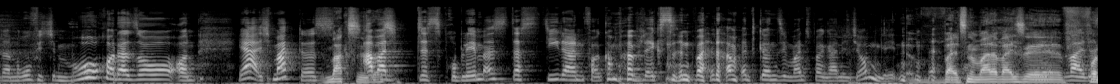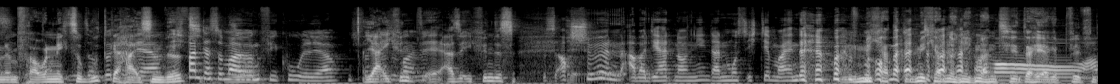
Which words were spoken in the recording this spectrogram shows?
dann rufe ich ihm hoch oder so und ja, ich mag das. Magst du Aber das? das Problem ist, dass die dann vollkommen perplex sind, weil damit können sie manchmal gar nicht umgehen. Weil es normalerweise Weil von den Frauen nicht so, gut geheißen ja, wird. Ich fand das immer irgendwie cool, ja. fand ja, ich finde, also ich finde es, ist auch schön, aber die hat noch nie, dann muss ich dir mal mich hat, mich hat noch niemand Oh, hinterher gepfiffen.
